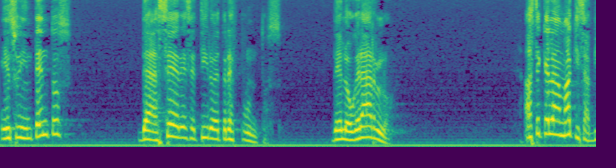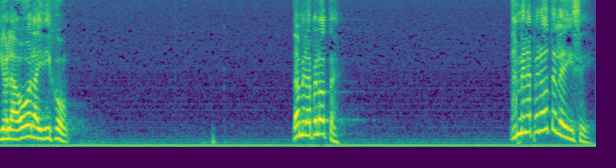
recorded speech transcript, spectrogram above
en sus intentos de hacer ese tiro de tres puntos, de lograrlo. Hasta que la mamá quizás vio la hora y dijo, dame la pelota. Dame la pelota, le dice.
